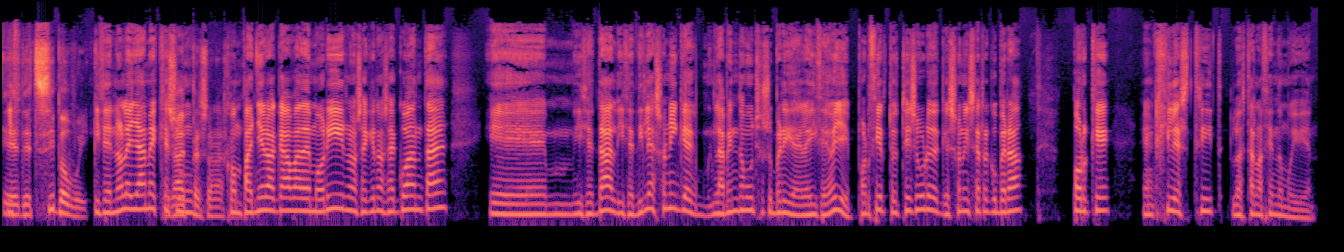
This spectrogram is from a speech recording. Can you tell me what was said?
eh, de Zipowick. y dice, no le llames que su personaje. compañero acaba de morir, no sé qué, no sé cuántas. Eh, dice tal, dice, dile a Sony que lamento mucho su pérdida. Y le dice, oye, por cierto, estoy seguro de que Sony se recupera porque en Hill Street lo están haciendo muy bien.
